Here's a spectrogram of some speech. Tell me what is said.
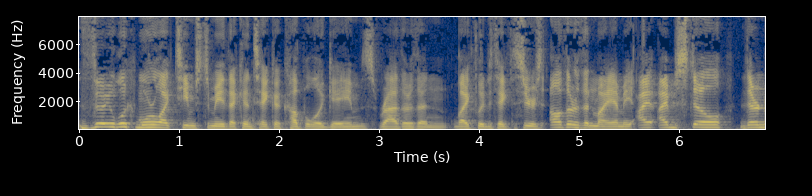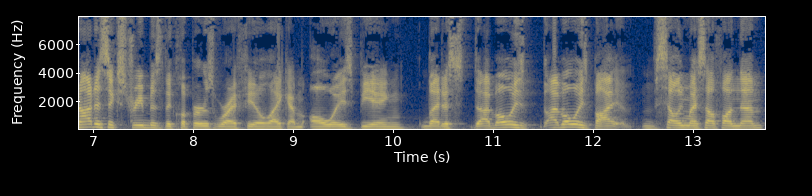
They look more like teams to me that can take a couple of games rather than likely to take the series. Other than Miami, I, am still they're not as extreme as the Clippers, where I feel like I'm always being let us I'm always I'm always buy, selling myself on them.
